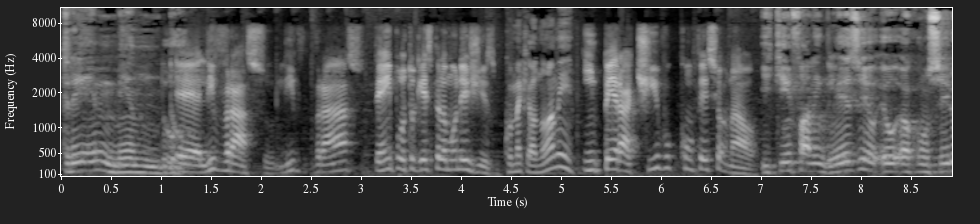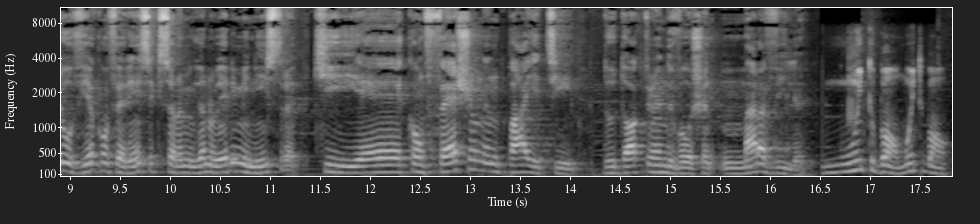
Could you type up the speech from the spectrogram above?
tremendo. É, livraço. Livraço. Tem em português pela Monegismo. Como é que é o nome? Imperativo Confessional. E quem fala inglês, eu, eu, eu aconselho ouvir a conferência que, se eu não me engano, ele ministra, que é Confession and Piety do Doctor and Devotion. Maravilha. Muito bom, muito bom.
